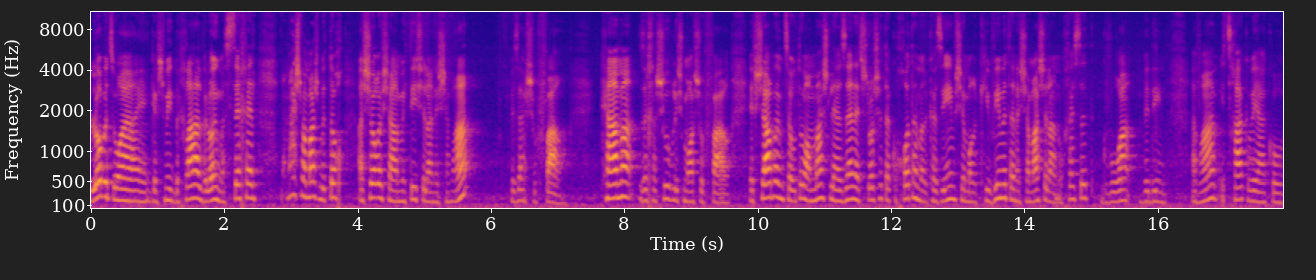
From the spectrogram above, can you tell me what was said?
לא בצורה אה, גשמית בכלל ולא עם השכל, ממש ממש בתוך השורש האמיתי של הנשמה, וזה השופר. כמה זה חשוב לשמוע שופר. אפשר באמצעותו ממש לאזן את שלושת הכוחות המרכזיים שמרכיבים את הנשמה שלנו, חסד, גבורה ודין. אברהם, יצחק ויעקב.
